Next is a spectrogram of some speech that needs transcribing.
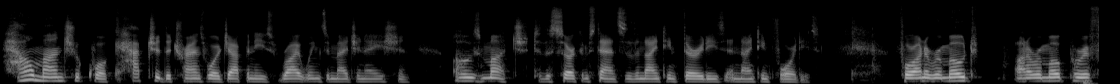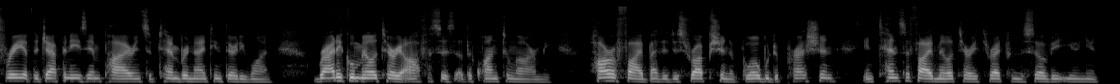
How Manchukuo captured the transwar Japanese right wing's imagination owes much to the circumstances of the 1930s and 1940s. For on a remote on a remote periphery of the Japanese Empire in September 1931, radical military officers of the Kwantung Army horrified by the disruption of global depression, intensified military threat from the Soviet Union,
